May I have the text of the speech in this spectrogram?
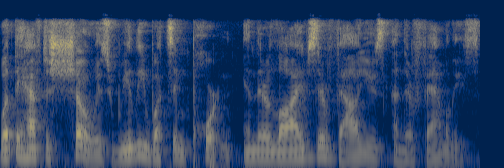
what they have to show is really what's important in their lives, their values, and their families.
